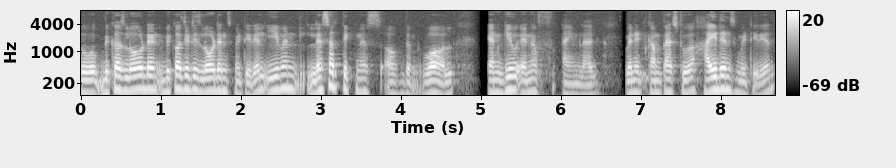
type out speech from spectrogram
So because low den because it is low dense material, even lesser thickness of the wall can give enough time lag. When it compares to a high dense material,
